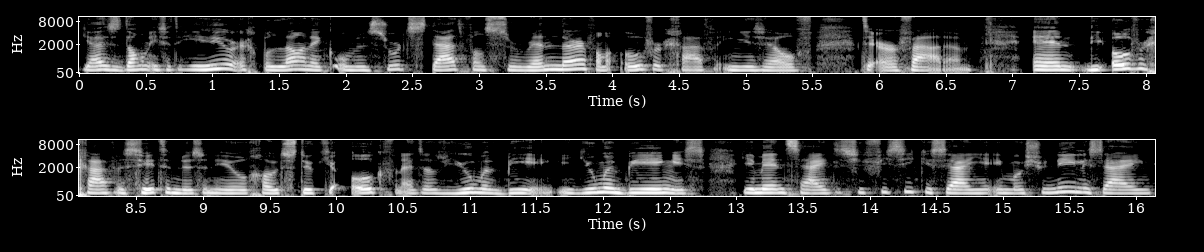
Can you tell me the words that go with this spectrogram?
Juist dan is het heel erg belangrijk om een soort staat van surrender, van overgave in jezelf te ervaren. En die overgave zit hem dus een heel groot stukje ook vanuit als human being. Je human being is je mensheid, is je fysieke zijn, je emotionele zijn,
